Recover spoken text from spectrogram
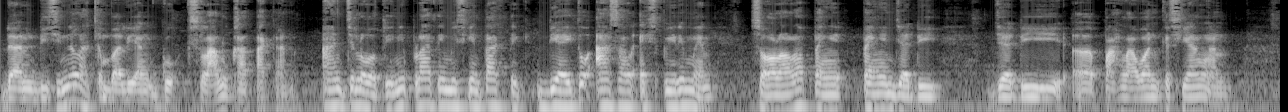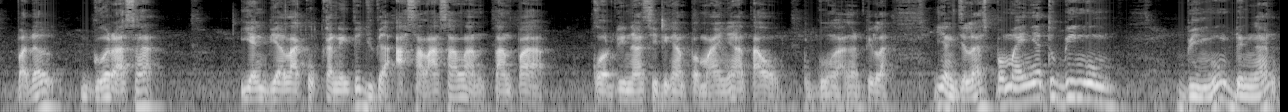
dan di sinilah kembali yang gue selalu katakan Ancelotti ini pelatih miskin taktik. Dia itu asal eksperimen seolah-olah pengen, pengen jadi jadi uh, pahlawan kesiangan. Padahal gue rasa yang dia lakukan itu juga asal-asalan tanpa koordinasi dengan pemainnya atau gue nggak ngerti lah. Yang jelas pemainnya tuh bingung. Bingung dengan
